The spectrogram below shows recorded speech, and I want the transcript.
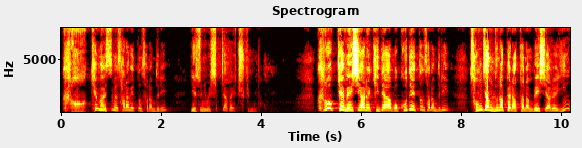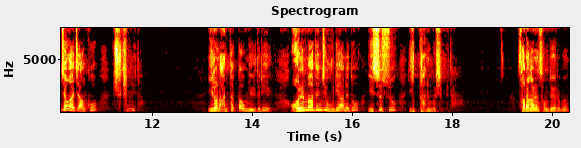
그렇게 말씀을 사랑했던 사람들이 예수님을 십자가에 죽입니다. 그렇게 메시아를 기대하고 고대했던 사람들이 정작 눈앞에 나타난 메시아를 인정하지 않고 죽입니다. 이런 안타까운 일들이 얼마든지 우리 안에도 있을 수 있다는 것입니다. 사랑하는 성도 여러분,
